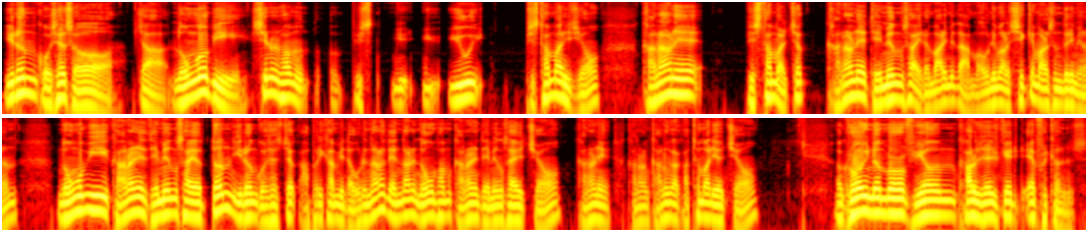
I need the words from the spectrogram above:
이런 곳에서 자 농업이 신혼하면 비슷, 유, 유, 비슷한 말이죠. 가난의 비슷한 말, 즉 가난의 대명사 이런 말입니다. 뭐 우리말로 쉽게 말씀드리면 농업이 가난의 대명사였던 이런 곳에서 즉 아프리카입니다. 우리나라도 옛날에 농업하면 가난의 대명사였죠. 가난의 가난 가난과 같은 말이었죠. A growing number of young college-educated Africans.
